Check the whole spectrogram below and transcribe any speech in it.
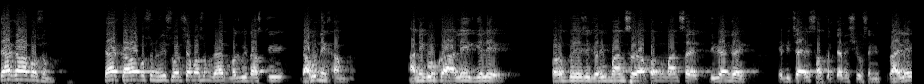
त्या काळापासून त्या काळापासून वीस वर्षापासून गळ्यात भगवीत असती घालून हे काम. अनेक लोक आले गेले. परंतु हे जे गरीब माणसं अपंग माणसं आहेत दिव्यांग आहेत हे बिचारे सातत्याने शिवसेनेत राहिले.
